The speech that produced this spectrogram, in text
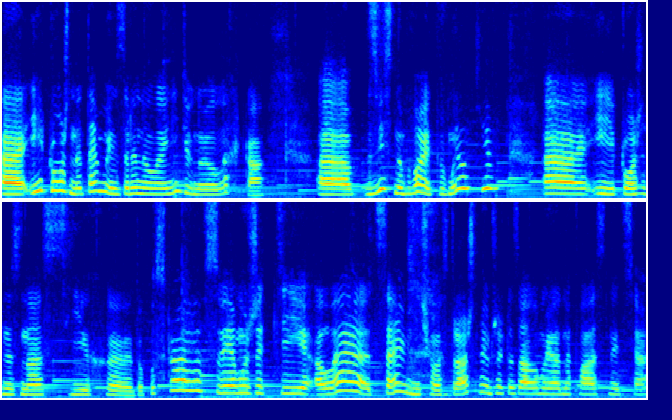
Е, і кожна тема із Іриною Леонідівною легка. Е, звісно, бувають помилки, е, і кожен із нас їх е, допускає в своєму житті, але це нічого страшного, вже казала моя однокласниця.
